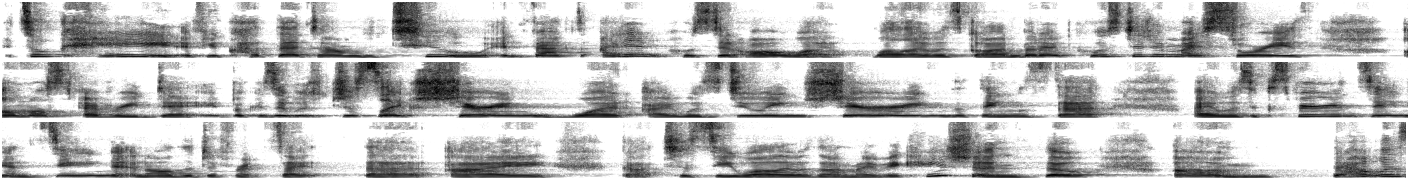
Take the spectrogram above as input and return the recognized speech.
it's okay if you cut that down to two. In fact, I didn't post at all while, while I was gone, but I posted in my stories almost every day because it was just like sharing what I was doing, sharing the things that I was experiencing and seeing, and all the different sites that I got to see while I was on my vacation. So, um, that was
